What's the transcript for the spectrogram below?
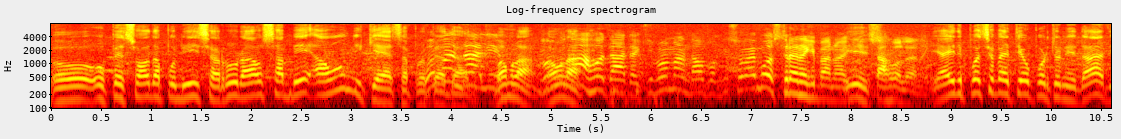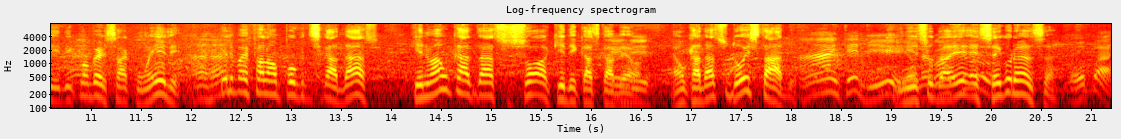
o, o, pessoal da polícia rural saber aonde que é essa propriedade. Vamos lá, vamos, vamos lá. Vamos dar uma rodada aqui, vamos mandar um pouquinho, o senhor vai mostrando aqui para nós o que está rolando aqui. E aí depois você vai ter a oportunidade de conversar com ele, uhum. ele vai falar um pouco desse cadastro, que não é um cadastro só aqui de Cascavel, entendi. é um cadastro do Estado. Ah, entendi. E isso é um negócio... daí é segurança. Opa,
